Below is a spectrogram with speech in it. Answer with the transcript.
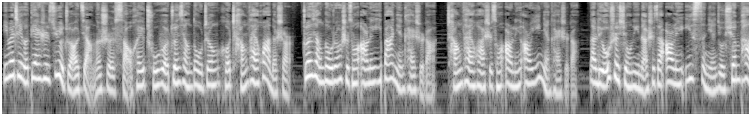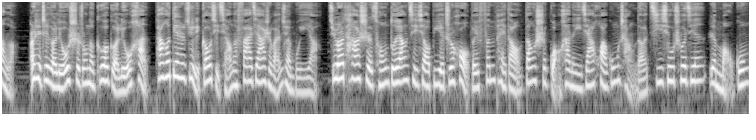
因为这个电视剧主要讲的是扫黑除恶专项斗争和常态化的事儿。专项斗争是从二零一八年开始的，常态化是从二零二一年开始的。那刘氏兄弟呢，是在二零一四年就宣判了。而且这个刘世忠的哥哥刘汉，他和电视剧里高启强的发家是完全不一样。据说他是从德阳技校毕业之后，被分配到当时广汉的一家化工厂的机修车间任铆工，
